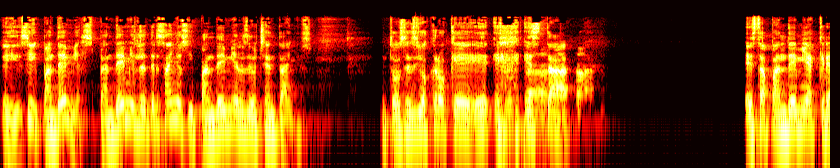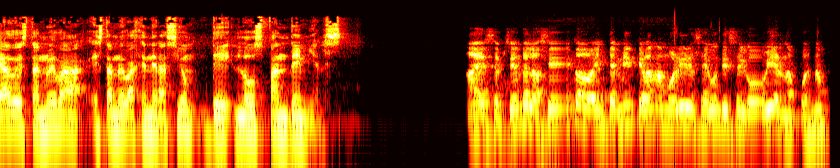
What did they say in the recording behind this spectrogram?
eh, sí, pandemias, pandemias de tres años y pandemias de 80 años. Entonces yo creo que eh, esta, esta pandemia ha creado esta nueva, esta nueva generación de los pandemials. A excepción de los 120 mil que van a morir según dice el gobierno, pues no.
